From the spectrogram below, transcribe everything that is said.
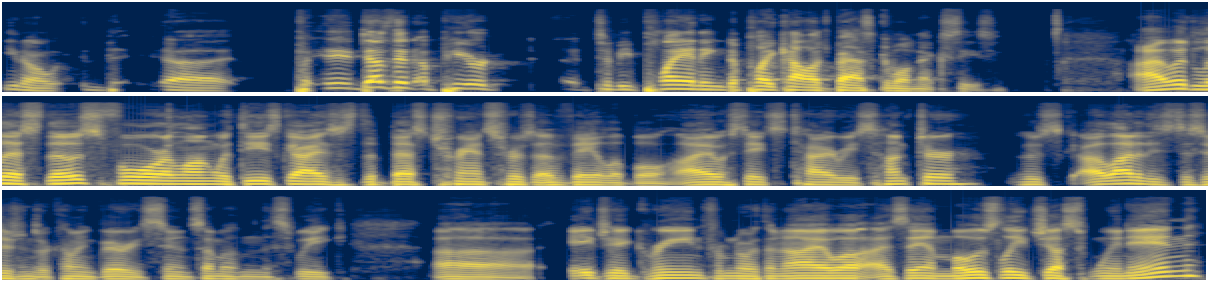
you know, uh, it doesn't appear to be planning to play college basketball next season. I would list those four along with these guys as the best transfers available. Iowa State's Tyrese Hunter, who's a lot of these decisions are coming very soon, some of them this week. Uh, AJ Green from Northern Iowa, Isaiah Mosley just went in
